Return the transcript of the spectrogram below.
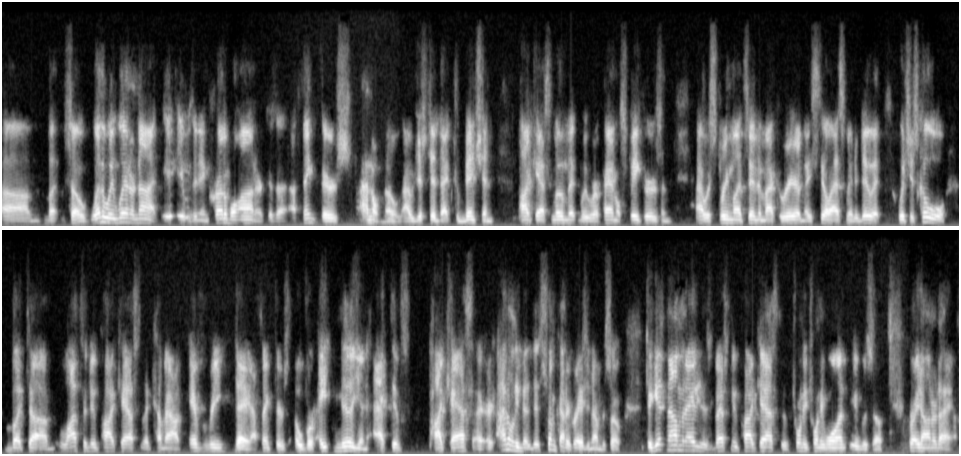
Um, but so whether we win or not, it, it was an incredible honor because I, I, think there's, I don't know, I just did that convention podcast movement. We were panel speakers and I was three months into my career and they still asked me to do it, which is cool. But um, lots of new podcasts that come out every day. I think there's over 8 million active podcasts. I, I don't even, it's some kind of crazy number. So to get nominated as best new podcast of 2021, it was a great honor to have.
